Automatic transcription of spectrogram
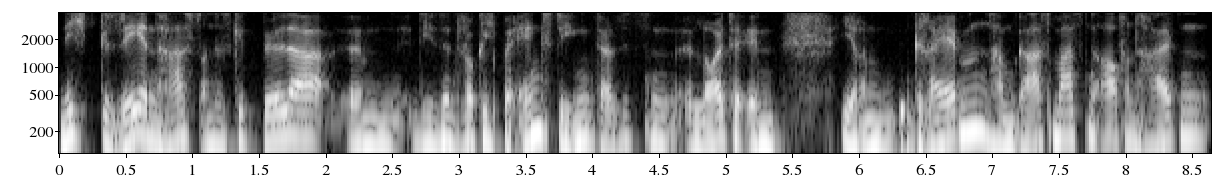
nicht gesehen hast. Und es gibt Bilder, ähm, die sind wirklich beängstigend. Da sitzen Leute in ihren Gräben, haben Gasmasken auf und halten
